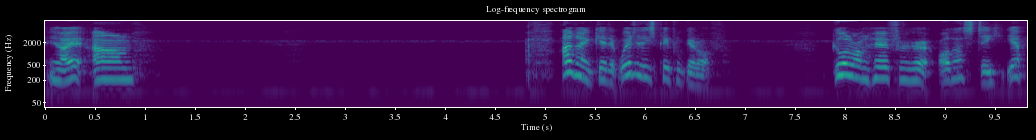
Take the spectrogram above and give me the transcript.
You know, um, I don't get it. Where do these people get off? Good on her for her honesty. Yep.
